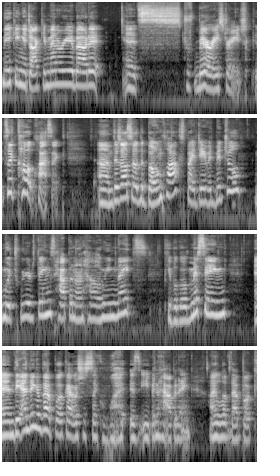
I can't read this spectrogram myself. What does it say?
making a documentary about it, and it's st- very strange. It's a cult classic. Um, there's also The Bone Clocks by David Mitchell, in which weird things happen on Halloween nights. People go missing. And the ending of that book, I was just like, what is even happening? I love that book.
